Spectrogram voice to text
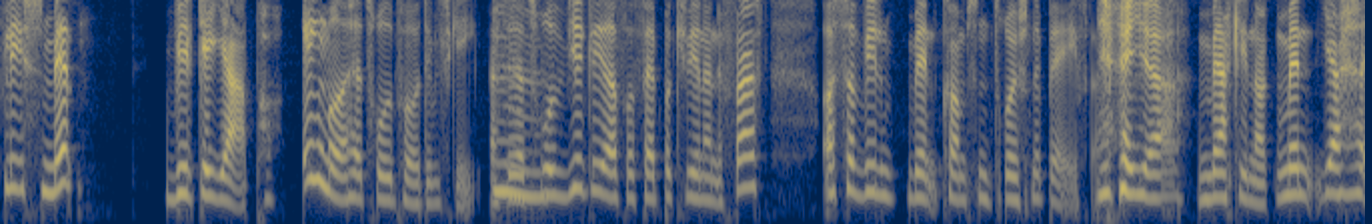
flest mænd, hvilket jeg på ingen måde havde troet på, at det ville ske. Altså, mm. jeg troede virkelig, at jeg havde fået fat på kvinderne først, og så ville mænd komme sådan drøsende bagefter. ja, Mærkeligt nok. Men jeg, har-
